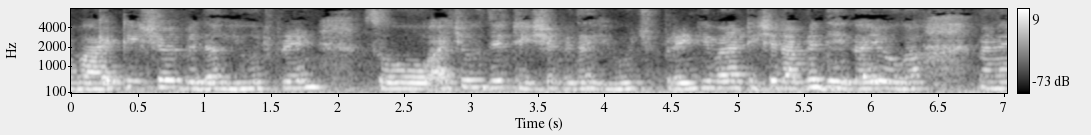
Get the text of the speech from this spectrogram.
white t-shirt with a huge print. So I choose this t-shirt with a huge print. ये वाला t-shirt आपने देखा ही होगा मैंने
